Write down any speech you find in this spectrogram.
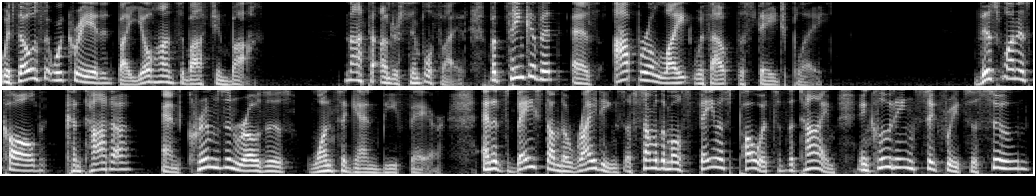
with those that were created by Johann Sebastian Bach. Not to undersimplify it, but think of it as opera light without the stage play. This one is called Cantata and Crimson Roses Once Again Be Fair. And it's based on the writings of some of the most famous poets of the time, including Siegfried Sassoon,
